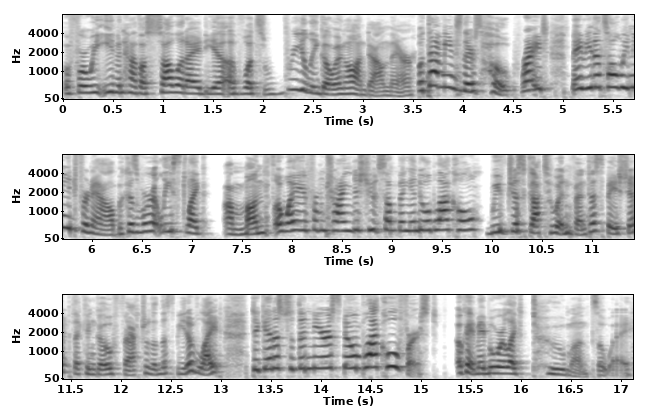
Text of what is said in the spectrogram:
before we even have a solid idea of what's really going on down there. But that means there's hope, right? Maybe that's all we need for now, because we're at least like a month away from trying to shoot something into a black hole. We've just got to invent a spaceship that can go faster than the speed of light to get us to the nearest known black hole first. Okay, maybe we're like two months away.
